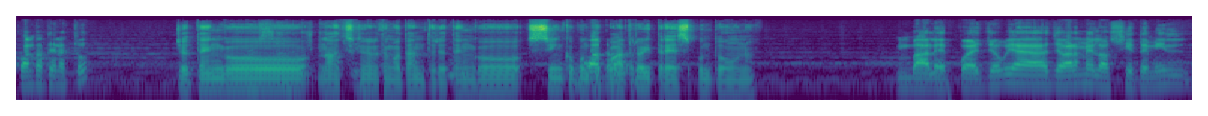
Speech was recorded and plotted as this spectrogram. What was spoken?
¿Cuántas tienes tú? Yo tengo. No, es que no tengo tanto. Yo tengo 5.4 y 3.1. Vale, pues yo voy a llevarme los 7000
